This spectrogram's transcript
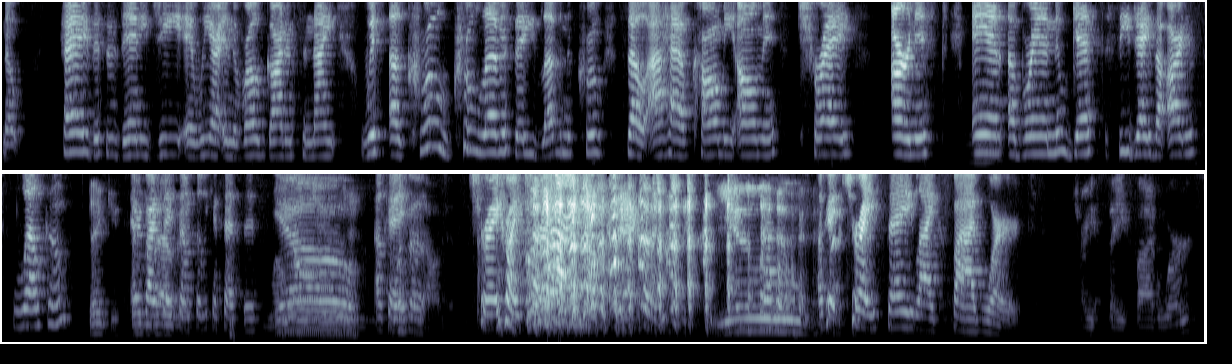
Nope. Hey, this is Danny G, and we are in the Rose Garden tonight with a crew. Crew loving, say you loving the crew. So I have Call Me Almond, Trey, Ernest, mm-hmm. and a brand new guest, CJ the artist. Welcome. Thank you. Thank Everybody you say having something so we can test this. Yo. Okay. What's up? Trey, right, Trey. you. okay, Trey, say like five words. Trey, say five words.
